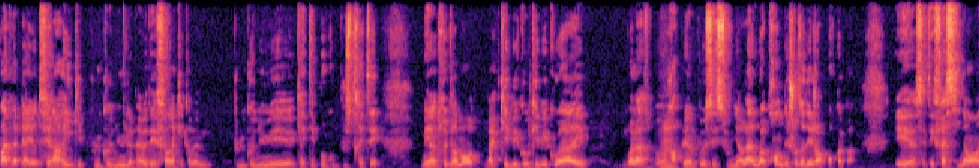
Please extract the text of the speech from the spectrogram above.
pas de la période Ferrari qui est plus connue, la période F1 qui est quand même plus connue et qui a été beaucoup plus traitée, mais un truc vraiment bah, québécois-québécois et voilà, hmm. rappeler un peu ces souvenirs-là ou apprendre des choses à des gens, pourquoi pas. Et euh, c'était fascinant.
